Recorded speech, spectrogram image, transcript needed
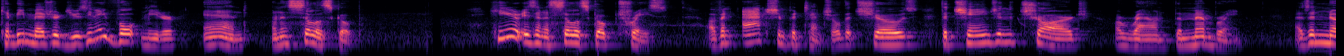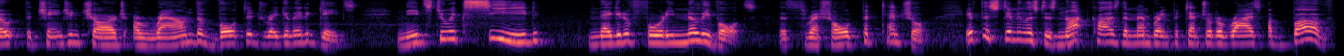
can be measured using a voltmeter and an oscilloscope. Here is an oscilloscope trace of an action potential that shows the change in the charge around the membrane. As a note, the change in charge around the voltage regulated gates needs to exceed negative 40 millivolts, the threshold potential. If the stimulus does not cause the membrane potential to rise above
